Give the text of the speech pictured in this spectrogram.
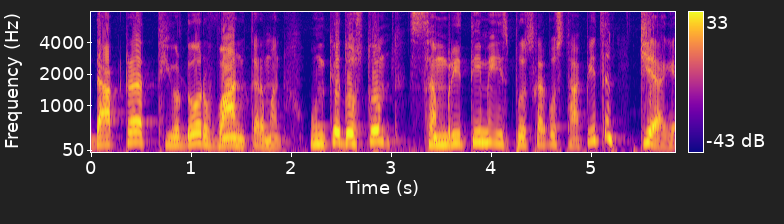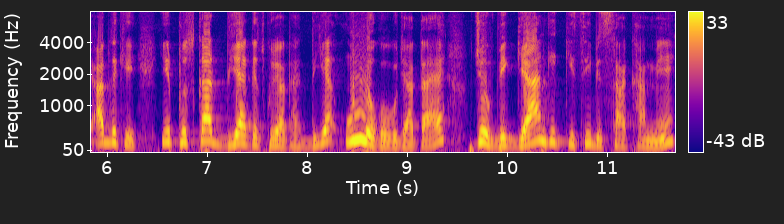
डॉक्टर थियोडोर वान करमन। उनके दोस्तों समृद्धि में इस पुरस्कार को स्थापित किया गया। अब देखिए, ये पुरस्कार दिया किसको जाता है? दिया उन लोगों को जाता है जो विज्ञान की किसी भी शाखा में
